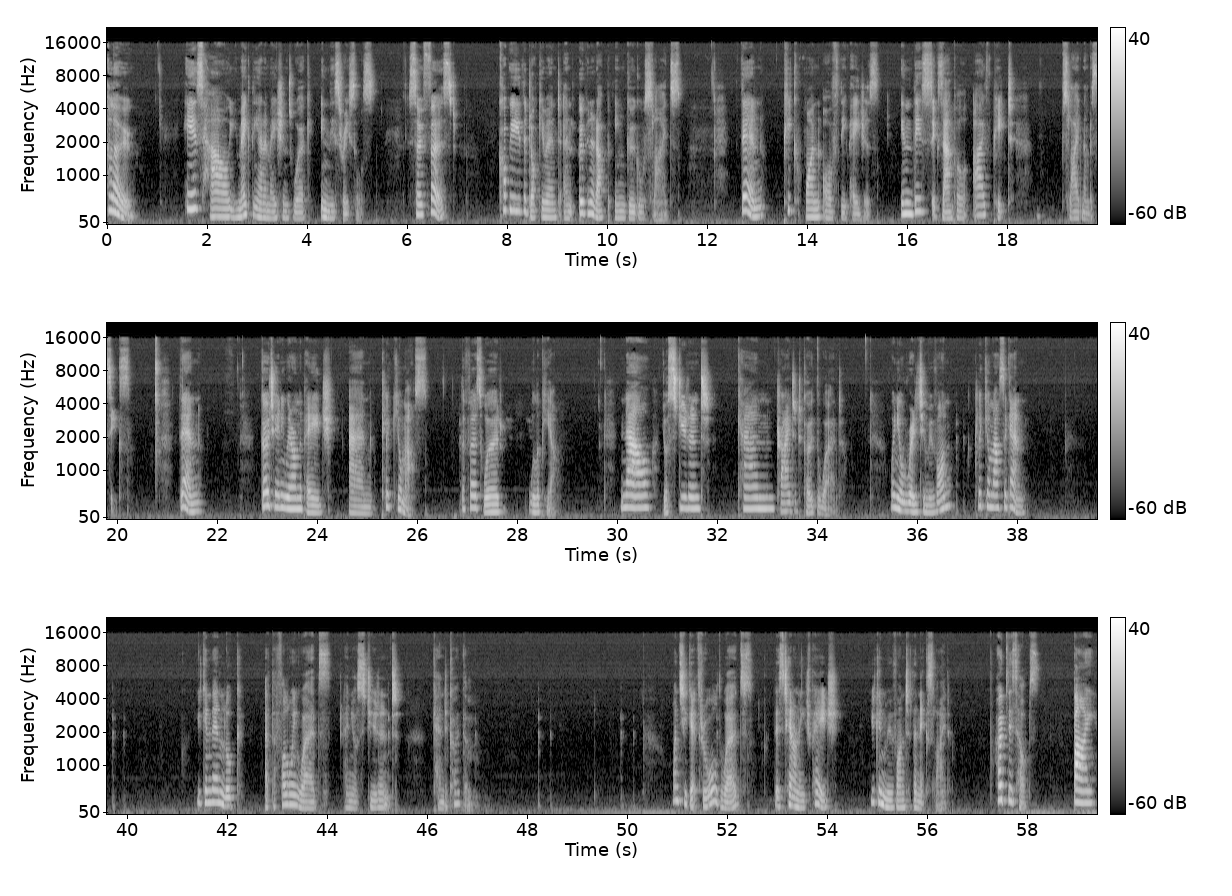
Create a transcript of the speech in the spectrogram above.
Hello. Here's how you make the animations work in this resource. So first, copy the document and open it up in Google Slides. Then pick one of the pages. In this example, I've picked slide number six. Then go to anywhere on the page and click your mouse. The first word will appear. Now your student can try to decode the word. When you're ready to move on, click your mouse again. You can then look at the following words and your student can decode them. Once you get through all the words, there's 10 on each page, you can move on to the next slide. Hope this helps. Bye!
